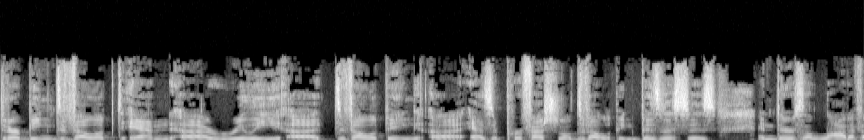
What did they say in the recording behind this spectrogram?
that are being developed and uh, really uh, developing uh, as a professional, developing businesses. And there's a lot of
